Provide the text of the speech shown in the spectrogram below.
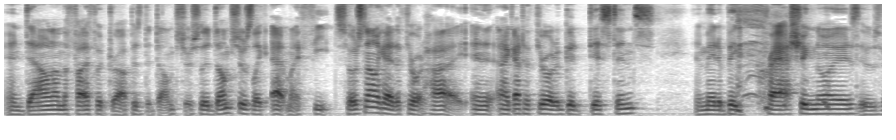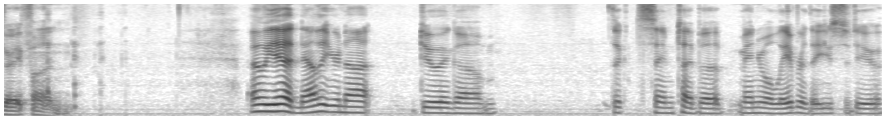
and down on the five foot drop is the dumpster. So the dumpster's like at my feet. So it's not like I had to throw it high, and I got to throw it a good distance, and made a big crashing noise. It was very fun. Oh yeah, now that you're not doing um the same type of manual labor they used to do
